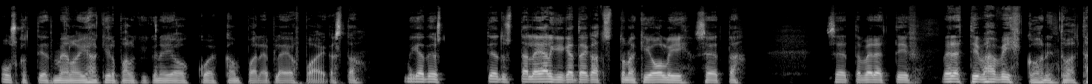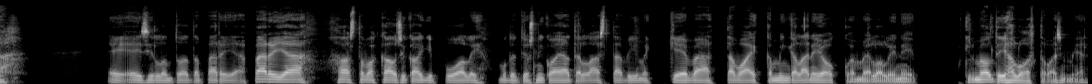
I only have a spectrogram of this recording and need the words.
uskottiin, että meillä on ihan kilpailukykyinen joukkue kamppailee playoff-paikasta. Mikä tietysti, tietysti tällä jälkikäteen katsottunakin oli se, että, se, että vedettiin, vedettiin vähän vihkoon, niin tuota, ei, ei silloin tuota pärjää. Pärjää, haastava kausi kaikki puoli, mutta jos niin ajatellaan sitä viime kevättä, vaikka minkälainen joukkue meillä oli, niin kyllä me oltiin ihan luottavaisin mieli.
